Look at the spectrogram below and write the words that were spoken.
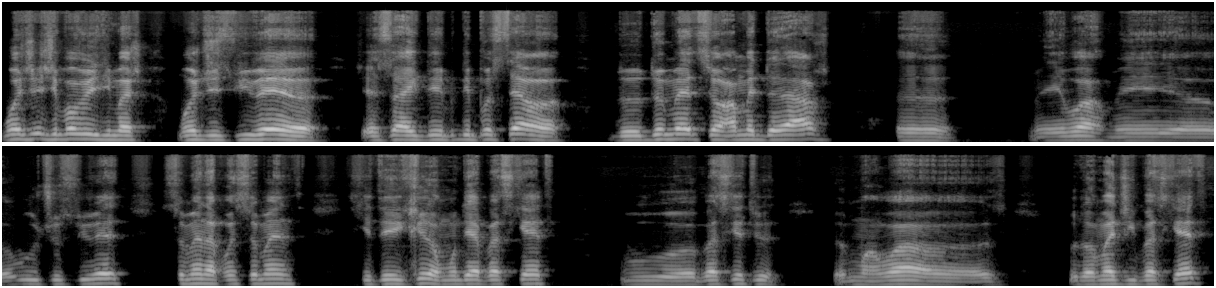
Moi, j'ai pas vu l'image. Moi, je suivais euh, avec des, des posters euh, de 2 mètres sur 1 mètre de large. Euh, mais voilà, mais euh, où je suivais semaine après semaine ce qui était écrit dans Mondial Basket ou Basket, moi, dans Magic Basket.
